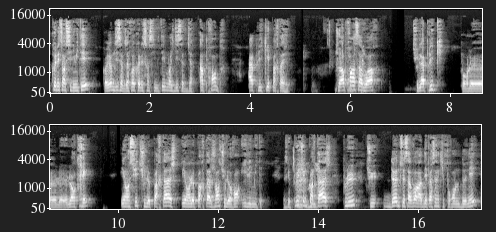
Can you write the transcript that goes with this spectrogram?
connaissance illimitée, quand les gens me disent ça veut dire quoi connaissance illimitée, moi je dis ça veut dire apprendre, appliquer, partager. Tu apprends à savoir, tu l'appliques pour le, l'ancrer, et ensuite tu le partages, et en le partageant, tu le rends illimité. Parce que plus tu le partages, plus tu donnes ce savoir à des personnes qui pourront le donner,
